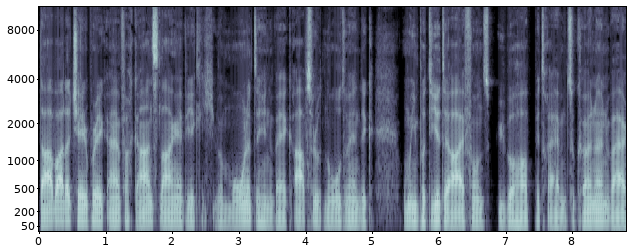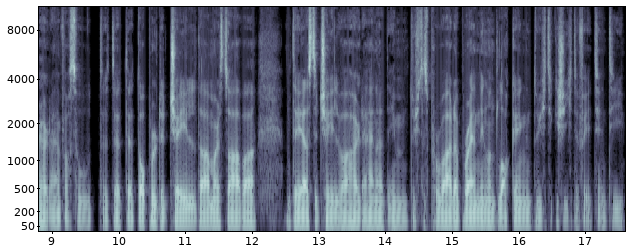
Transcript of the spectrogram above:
Da war der Jailbreak einfach ganz lange, wirklich über Monate hinweg absolut notwendig, um importierte iPhones überhaupt betreiben zu können, weil halt einfach so der, der, der doppelte Jail damals da war. Und der erste Jail war halt einer eben durch das Provider Branding und Locking durch die Geschichte für AT&T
